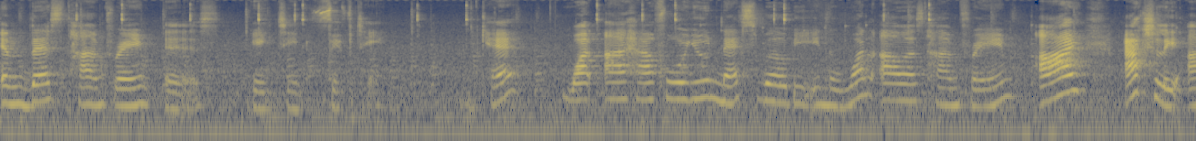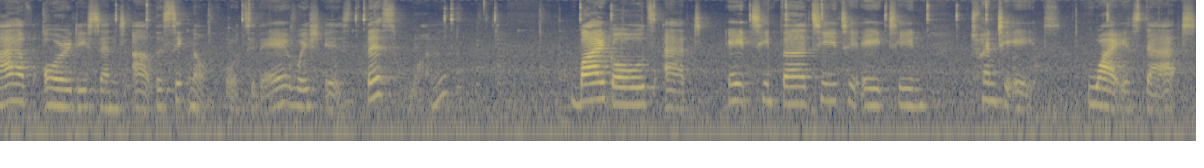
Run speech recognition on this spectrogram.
in this time frame is 1850 okay? What I have for you next will be in the one hours time frame. I actually I have already sent out the signal for today which is this one. Buy golds at 1830 to 1828 why is that?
